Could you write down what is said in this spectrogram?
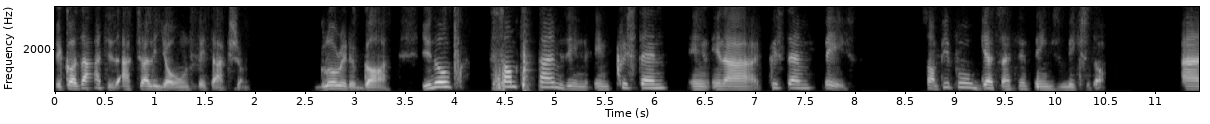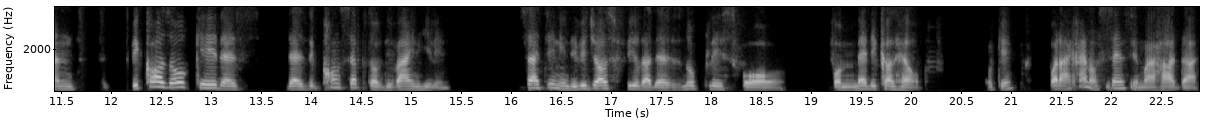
because that is actually your own faith action. Glory to God. You know, sometimes in, in Christian in, in our Christian faith, some people get certain things mixed up. And because, okay, there's there's the concept of divine healing, certain individuals feel that there's no place for, for medical help. Okay. But I kind of sense in my heart that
